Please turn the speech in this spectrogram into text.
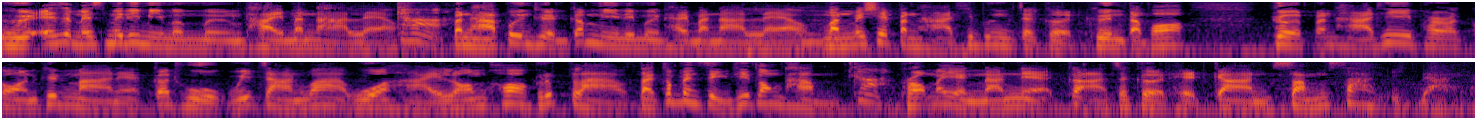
คือ SMS ไม่ได้มีมาเมืองไทยมานานแล้ว ค่ะปัญหาปืนเถื่อนก็มีในเมืองไทยมานานแล้ว มันไม่ใช่ปัญหาที่เพิ่งจะเกิดขึ้น แต่พอเกิดปัญหาที่พารากอนขึ้นมาเนี่ยก็ถูกวิจารณ์ว่าวัวหายล้อมคอกหรือเปล่า แต่ก็เป็นสิ่งที่ต้องทำค่ะ เพราะไม่อย่างนั้นเนี่ยก็อาจจะเกิดเหตุการณ์ซ้ำซากอีกได้ครับ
